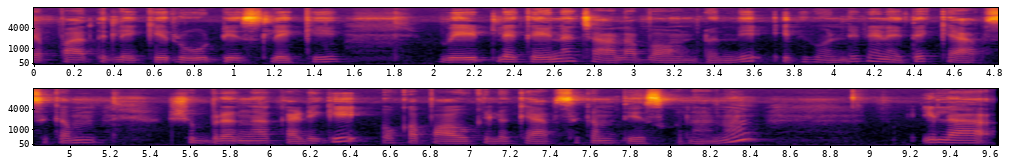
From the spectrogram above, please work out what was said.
చపాతీలకి రోటీస్లకి వెయిట్లకైనా చాలా బాగుంటుంది. ఇదిగోండి నేనైతే క్యాప్సికమ్ శుభ్రంగా కడిగి ఒక పావు కిలో క్యాప్సికమ్ తీసుకున్నాను. ఇలా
